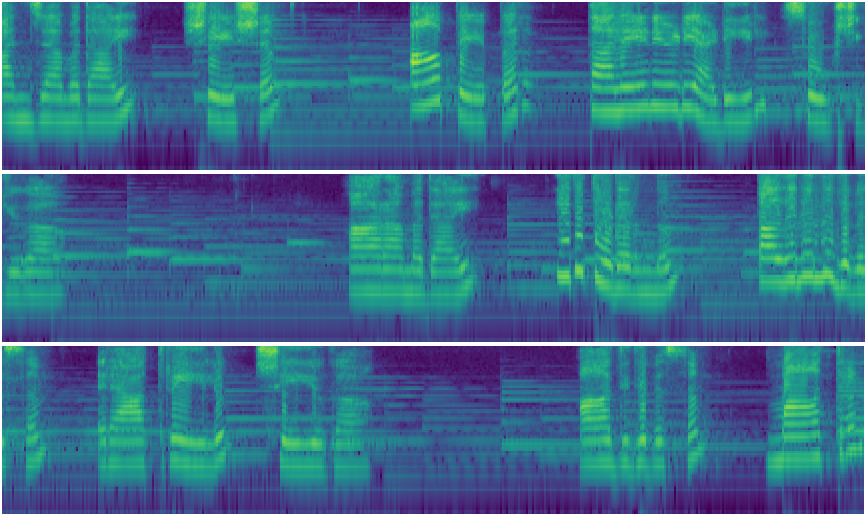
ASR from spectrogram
അഞ്ചാമതായി ശേഷം ആ പേപ്പർ തലയണയുടെ അടിയിൽ സൂക്ഷിക്കുക. ആറാമതായി ഇത് തുടർന്നും പതിനൊന്ന് ദിവസം രാത്രിയിലും ചെയ്യുക. ആദ്യ ദിവസം മാത്രം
